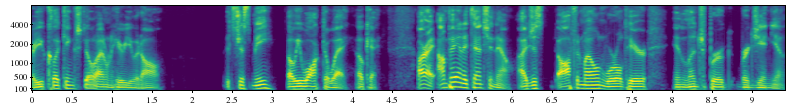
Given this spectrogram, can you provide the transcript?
Are you clicking still? I don't hear you at all. It's just me. Oh, he walked away. Okay. All right. I'm paying attention now. I just off in my own world here in Lynchburg, Virginia.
